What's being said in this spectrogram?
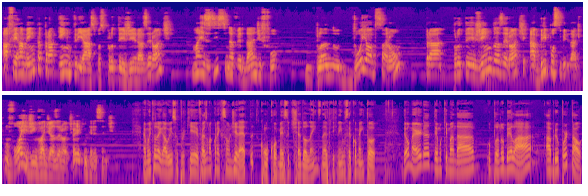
a ferramenta para, entre aspas, proteger a Azeroth. Mas e se na verdade for um plano do Yogg-Saron para, protegendo Azeroth, abrir possibilidade para o Void invadir Azeroth? Olha que interessante. É muito legal isso porque faz uma conexão direta com o começo de Shadowlands, né? Porque que nem você comentou. Deu merda, temos que mandar o plano B lá abrir o portal.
